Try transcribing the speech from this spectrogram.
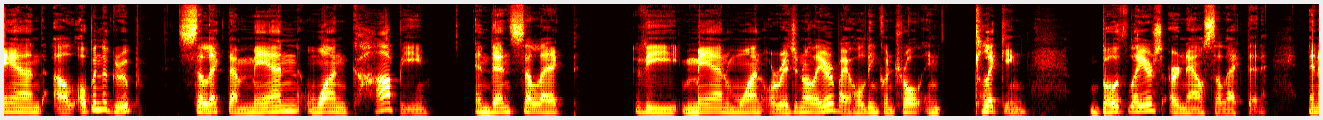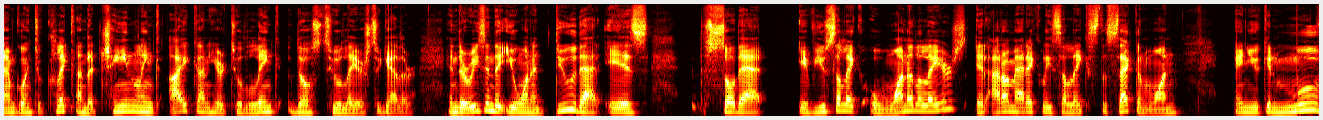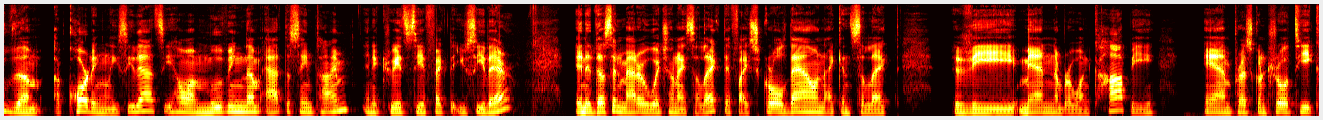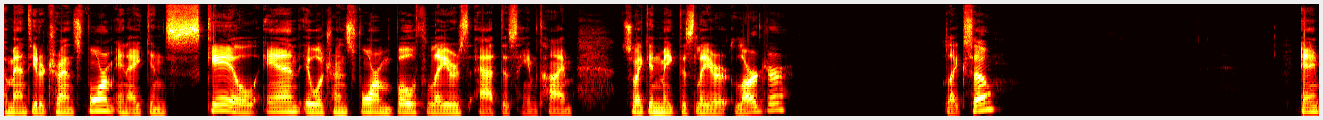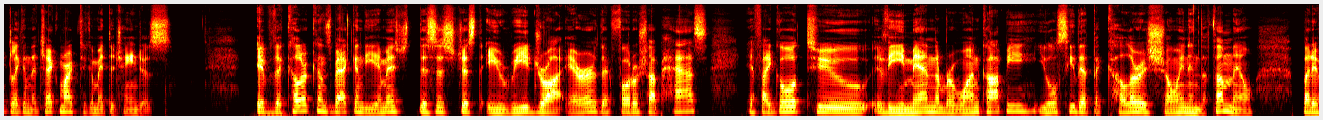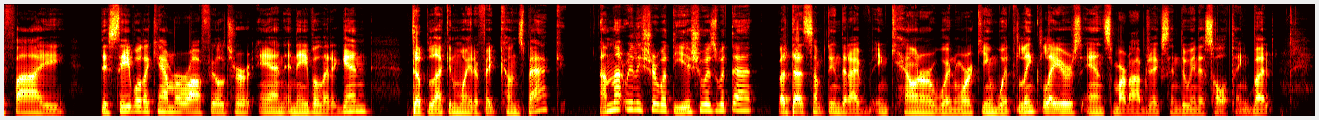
And I'll open the group select the man one copy, and then select the man one original layer by holding control and clicking. Both layers are now selected. And I'm going to click on the chain link icon here to link those two layers together. And the reason that you want to do that is so that if you select one of the layers, it automatically selects the second one and you can move them accordingly. See that? See how I'm moving them at the same time? And it creates the effect that you see there. And it doesn't matter which one I select. If I scroll down, I can select the man number one copy and press Control T, Command T to transform, and I can scale and it will transform both layers at the same time. So I can make this layer larger, like so. and clicking the check mark to commit the changes. If the color comes back in the image, this is just a redraw error that Photoshop has. If I go to the man number one copy, you'll see that the color is showing in the thumbnail. But if I disable the camera raw filter and enable it again, the black and white effect comes back. I'm not really sure what the issue is with that, but that's something that I've encountered when working with link layers and smart objects and doing this whole thing. But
